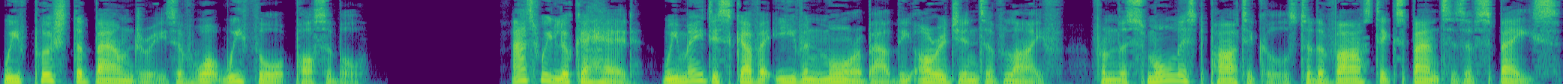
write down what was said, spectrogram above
we've pushed the boundaries of what we thought possible. As we look ahead, we may discover even more about the origins of life, from the smallest particles to the vast expanses of space.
